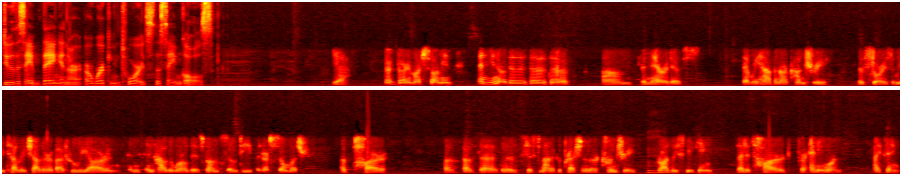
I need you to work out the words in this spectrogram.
do the same thing and are, are working towards the same goals. Yeah, very much so. I mean, and you know the the the um, the narratives that we have in our country, the stories that we tell each other about who we are and, and, and how the world is run so deep and are so much a part of, of the, the systematic oppression in our country, mm-hmm. broadly speaking, that it's hard for anyone, I think,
